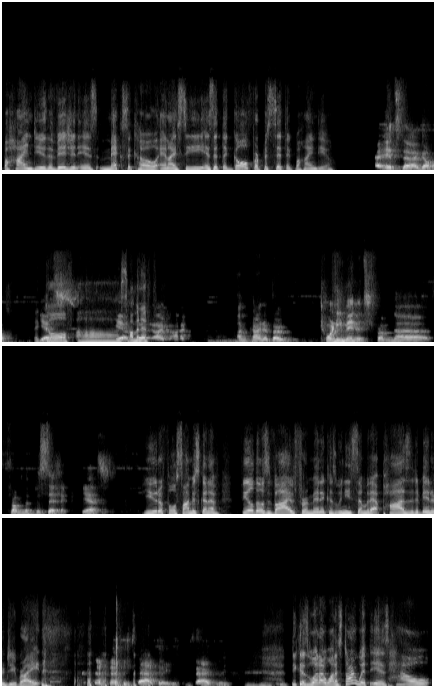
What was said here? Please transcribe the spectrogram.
behind you. The vision is Mexico, and I see. Is it the Gulf or Pacific behind you? Uh, it's the Gulf. The yes. Gulf. Ah, yes, so I'm gonna. I'm, I'm, I'm kind of about 20 minutes from the from the Pacific. Yes. Beautiful. So I'm just going to feel those vibes for a minute because we need some of that positive energy, right? exactly. Exactly. Because what I want to start with is how,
